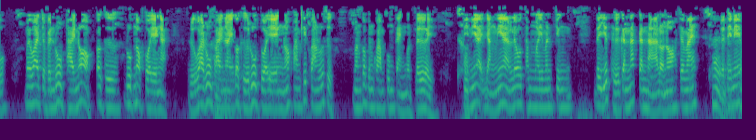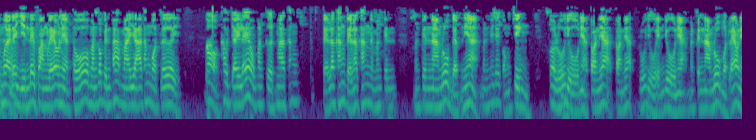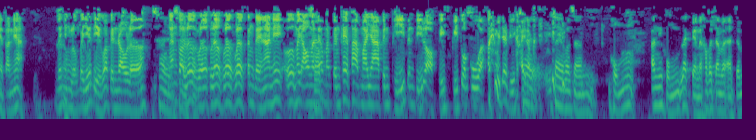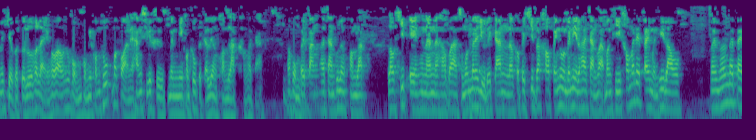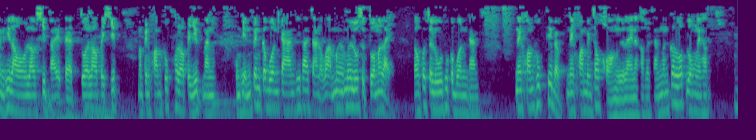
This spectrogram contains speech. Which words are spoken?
ไม่ว่าจะเป็นรูปภายนอกก็คือรูปนอกตัวเองอะ หรือว่ารูปภายในก็คือรูปตัวเองเนาะความคิดความรู้สึก มันก็เป็นความปรุงแต่งหมดเลย ทีเนี้ยอย่างเนี้ยแล้วทำไมมันจึงได้ยึดถือกันนักกันหนาหรอเนาะใช่ไหมใช่แต่ทีนี้เมื่อได้ยินได้ฟังแล้วเนี่ยโถมันก็เป็นภาพมายาทั้งหมดเลย ก็เข้าใจแล้วมันเกิดมาทั้งแต่ละครั้งแต่ละครั้งเนี่ยมันเป็นมันเป็นนามรูปแบบเนี้ยมันไม่ใช่ของจริง ก็รู้อยู่เนี่ย ตอนเนี้ย ตอนเนี้ยรู้อยู่เห็นอยู่เนี่ย มันเป็นนามรูปหมดแล้วเนี่ยตอนเนี้ย แล้วยังหลงไปยึดอีกว่าเป็นเราเหรอใช่งั้นก็เลิกเลิกเลิกเลิกเลิกตั้งแต่หน้านี้เออไม่เอามันครับแล้วมันเป็นแค่ภาพมายาเป็นผีเป็นผีหลอกผีผีตัวกลัวไม่ใช่ผีใครใช่หรอกใช่ครับอาจารย์ผมอันนี้ผมแลกเปลี่ยนนะครับอาจารย์มันอาจจะไม่เกี่ยวกับตัวรู้เท่าไหร่เพราะว่าผมผมมีความทุกข์เมื่อก่อนในยทั้งชีวิตคือ มันมีความทุกข์เกี่ยวกับเรื่องความรักครับอาจารย์แล้วผมไปฟังอาจารย์พูดเรื่องความรัก เราคิดเองทั้งนั้นนะครับ ว่าสมมติไม่ได้อยู่ด้วยกันเราก็ไปคิดว่าเขาไปนู่นไปนี่แล้วอาจารย์ว่า บางทีเขาไม่ได้ไปเหมือนที่เราไม่ไม่ไม่ไปเหมือนที่เราเราคิดไป แต่ตัวเราไปคิด มันเป็นความทุกข์เพราะเราไปยึดมัน ผมเห็นเป็นกระบวนการที่พระอาจารย์บอกว่าเมื่อเมื่อรู้สึกตัวเมื่อไหร่ เราก็จะรู้ทุกกระบวนการ ในความทุกข์ที่แบบในความเป็นเจ้าของหรืออะไรนะครับอาจารย์มันก็ลดลงเลยครับ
